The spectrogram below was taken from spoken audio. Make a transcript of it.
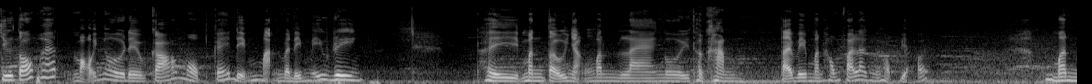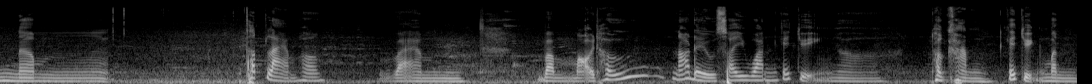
chưa tốt hết. Mỗi người đều có một cái điểm mạnh và điểm yếu riêng. Thì mình tự nhận mình là người thực hành tại vì mình không phải là người học giỏi. Mình um, thích làm hơn và và mọi thứ nó đều xoay quanh cái chuyện uh, thực hành cái chuyện mình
